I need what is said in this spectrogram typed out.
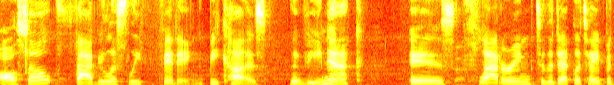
also fabulously fitting because the V-neck is flattering to the décolleté, but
